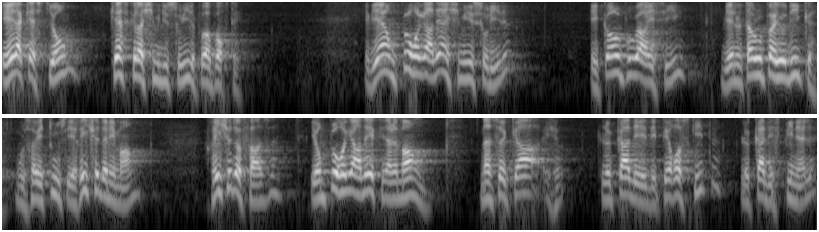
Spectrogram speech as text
Et la question, qu'est-ce que la chimie du solide peut apporter? Eh bien, on peut regarder en chimie du solide. Et comme vous pouvez voir ici, le tableau périodique, vous le savez tous, est riche d'éléments, riche de phases, et on peut regarder finalement, dans ce cas, le cas des, des le cas des spinels,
